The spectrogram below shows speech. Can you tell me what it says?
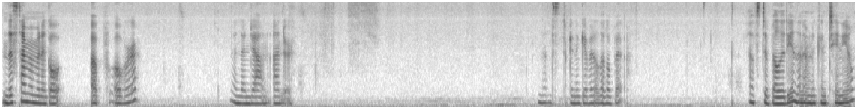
And this time I'm going to go up over and then down under. And that's going to give it a little bit of stability and then I'm going to continue.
